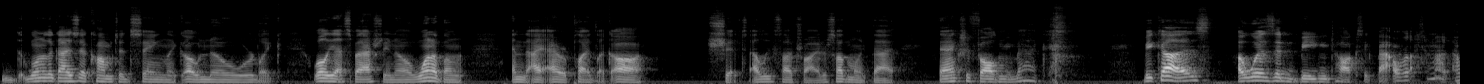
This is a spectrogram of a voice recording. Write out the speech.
one of the guys that commented saying like, "Oh no," or like, "Well, yes, but actually no." One of them, and I, I replied like, "Ah, oh, shit, at least I tried," or something like that. They actually followed me back because I wasn't being toxic back. I'm not. I,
